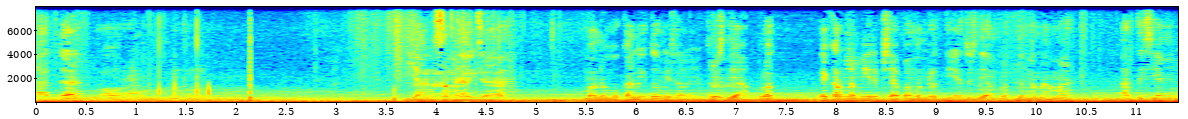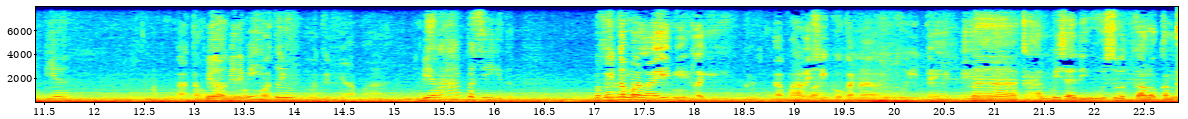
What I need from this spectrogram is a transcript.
Ada orang hmm. yang orang sengaja jahil. menemukan itu misalnya terus hmm. diupload. Eh karena mirip siapa menurut dia terus diupload dengan nama artis yang dia nggak tahu bilang mirip motif, itu motifnya apa. Biar apa sih gitu? Bahkan itu malah ini lagi apa, Apa? resiko karena UU ITE Nah kan bisa diusut kalau kena.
